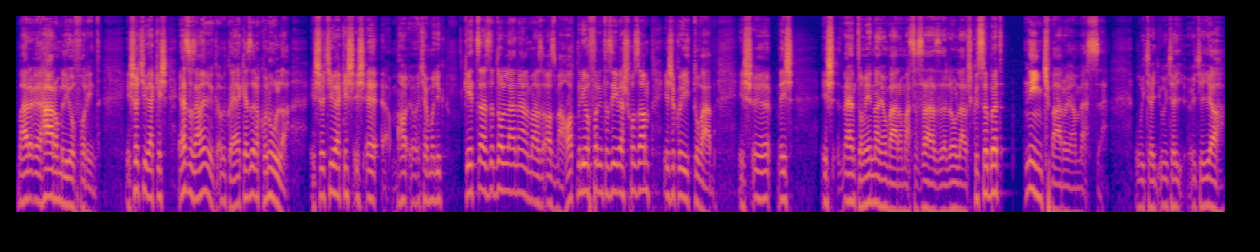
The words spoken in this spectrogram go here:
már 3 millió forint és hogy hívják, és ez az állam, amikor elkezded, akkor nulla. És hogy hívják, és, és eh, ha, hogyha mondjuk 200 dollárnál, az, az már 6 millió forint az éves hozam, és akkor így tovább. És, és, és nem tudom, én nagyon várom azt a 100 dolláros küszöböt, nincs már olyan messze. Úgyhogy, úgyhogy, úgyhogy ja,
